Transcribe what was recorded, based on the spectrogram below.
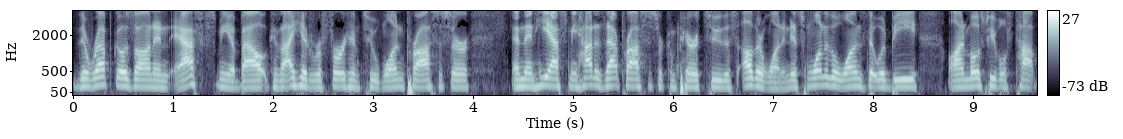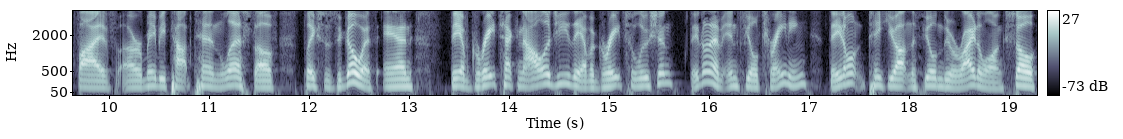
the rep goes on and asks me about because I had referred him to one processor. And then he asked me, how does that processor compare to this other one? And it's one of the ones that would be on most people's top five or maybe top 10 list of places to go with. And they have great technology. They have a great solution. They don't have infield training. They don't take you out in the field and do a ride along. So,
